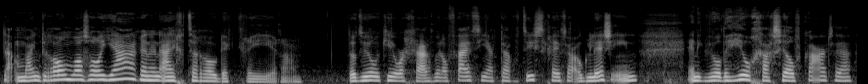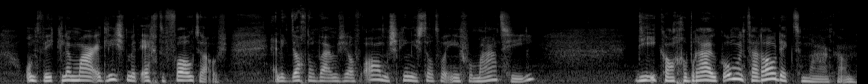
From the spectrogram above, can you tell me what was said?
Nou, mijn droom was al jaren een eigen tarotdek creëren. Dat wil ik heel erg graag. Ik ben al 15 jaar tarotist, geef daar ook les in. En ik wilde heel graag zelf kaarten ontwikkelen, maar het liefst met echte foto's. En ik dacht nog bij mezelf, oh, misschien is dat wel informatie die ik kan gebruiken om een tarotdek te maken.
